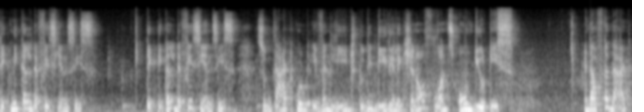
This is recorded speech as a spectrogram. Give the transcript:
technical deficiencies technical deficiencies so that could even lead to the dereliction of one's own duties. And after that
